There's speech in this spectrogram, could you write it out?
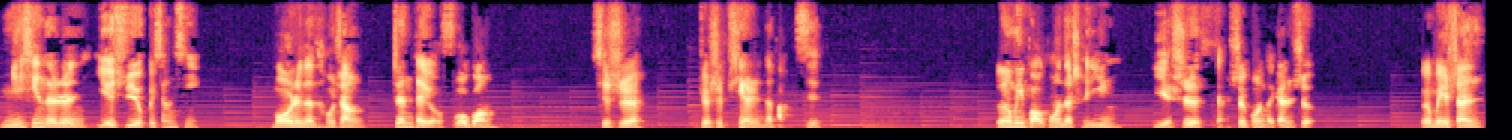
迷信的人也许会相信，某人的头上真的有佛光，其实这是骗人的把戏。峨眉宝光的成因也是散射光的干涉。峨眉山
